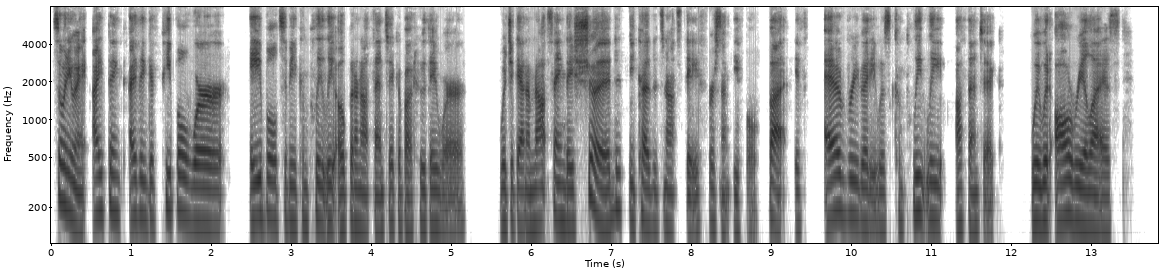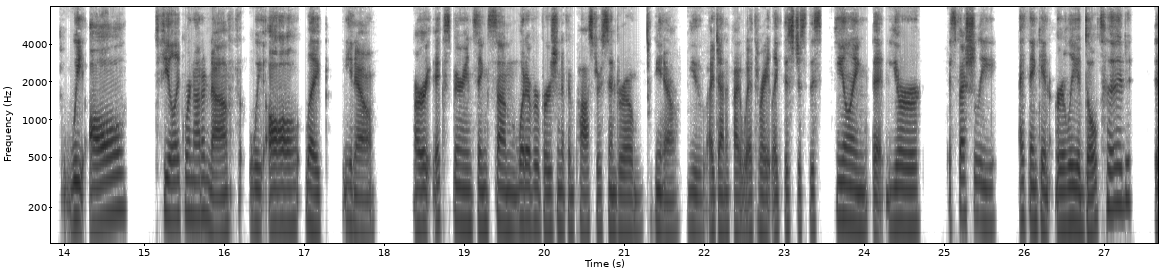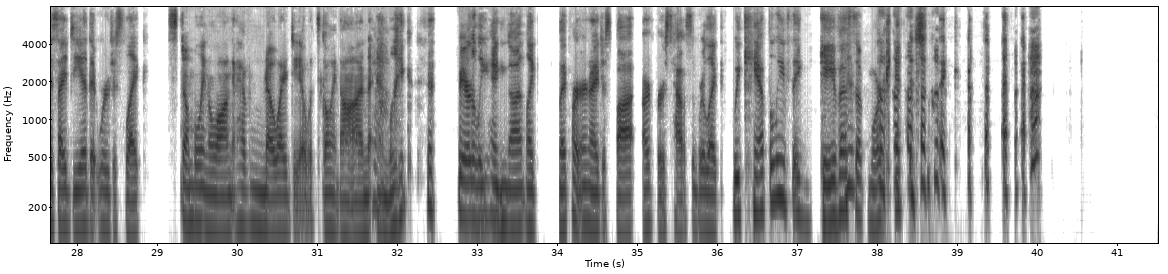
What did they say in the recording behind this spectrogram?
So anyway i think i think if people were able to be completely open and authentic about who they were which again i'm not saying they should because it's not safe for some people but if everybody was completely authentic we would all realize we all feel like we're not enough. We all like you know are experiencing some whatever version of imposter syndrome you know you identify with right? Like this just this feeling that you're especially i think in early adulthood this idea that we're just like stumbling along and have no idea what's going on and like barely hanging on. Like my partner and i just bought our first house and we're like we can't believe they gave us a mortgage. Like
